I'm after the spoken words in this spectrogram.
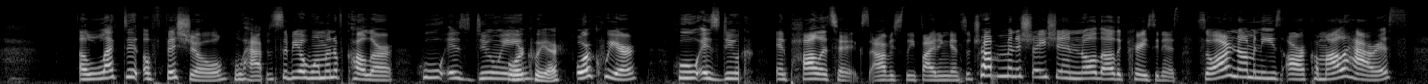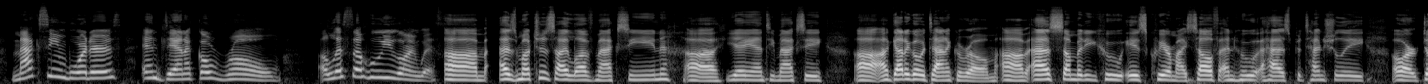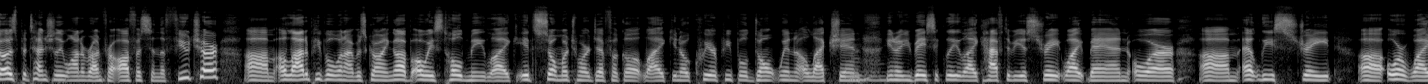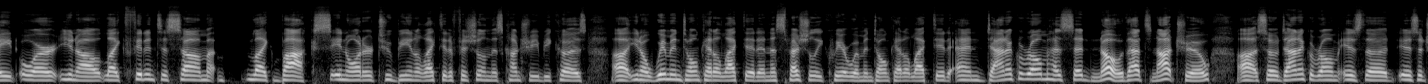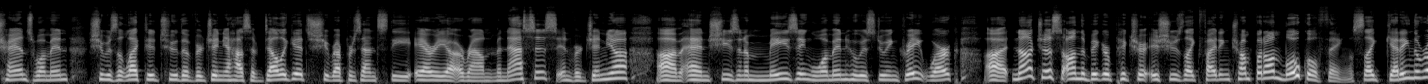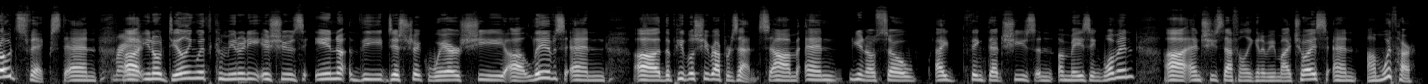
elected official who happens to be a woman of color who is doing Or queer. or queer who is doing in politics, obviously fighting against the Trump administration and all the other craziness. So our nominees are Kamala Harris, Maxine Waters, and Danica Roem. Alyssa, who are you going with? Um, as much as I love Maxine, uh, yay, Auntie Maxie, uh, I got to go with Danica Roem. Um, as somebody who is queer myself and who has potentially or does potentially want to run for office in the future, um, a lot of people when I was growing up always told me like it's so much more difficult. Like you know, queer people don't win election. You know, you basically like have to be a straight white man or um, at least straight uh, or white or you know like fit into some like box in order to be an elected official in this country because uh, you know women don't get elected and especially queer women don't get elected. And Danica Roem has said no that's not true. Uh, so Danica Roem is the is a trans woman. She was elected to the Virginia House of Delegates. She represents the area around Manassas in Virginia. Um, and she's an amazing woman who is doing great work uh, not just on the bigger picture issues like fighting Trump but on local things like getting the roads fixed and uh, Right. you know dealing with community issues in the district where she uh, lives and uh, the people she represents. Um, and you know, so I think that she's an amazing woman, uh, and she's definitely going to be my choice, and I'm with her.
